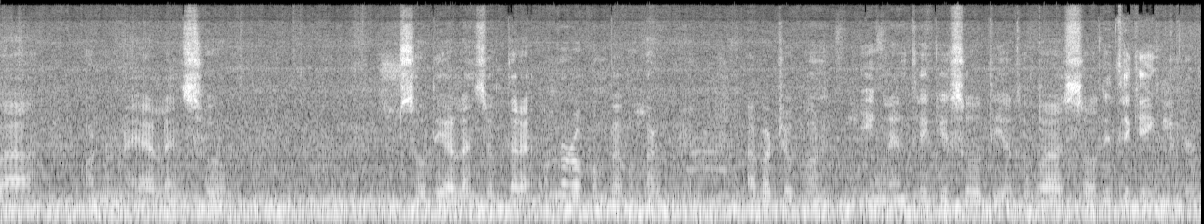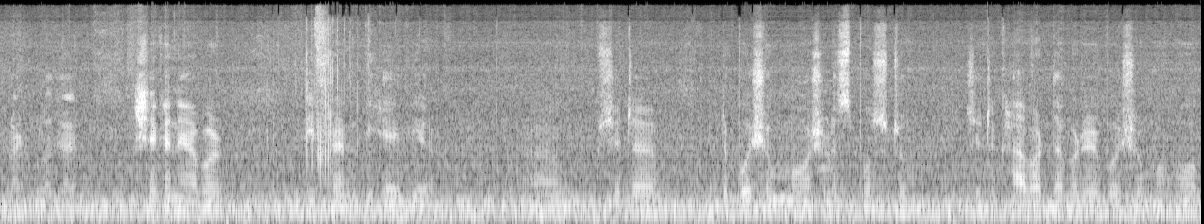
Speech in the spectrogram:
বা অন্যান্য এয়ারলাইন্স হোক, সৌদি এয়ারলাইন্স হোক, তারা অন্যরকম ব্যবহার করে। আবার যখন ইংল্যান্ড থেকে সৌদি অথবা সৌদি থেকে ইংল্যান্ডের ফ্লাইটগুলো যায়, সেখানে আবার ডিফারেন্ট বিহেভিয়ার সেটা একটা বৈষম্য আসলে স্পষ্ট। সেটা খাবার দাবারের বৈষম্য হোক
